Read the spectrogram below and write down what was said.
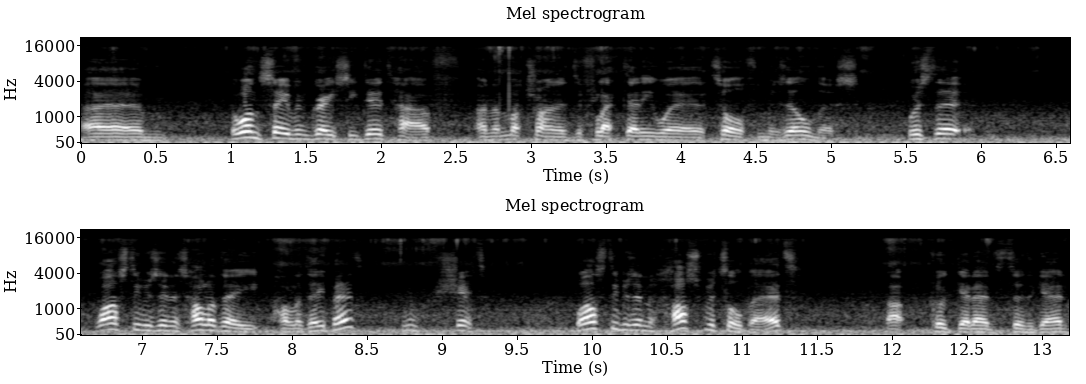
Um, the one saving grace he did have, and I'm not trying to deflect anywhere at all from his illness, was that whilst he was in his holiday holiday bed, oh shit, whilst he was in a hospital bed, that could get edited again.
